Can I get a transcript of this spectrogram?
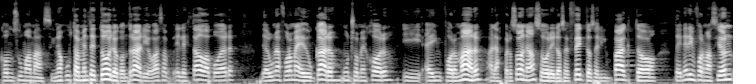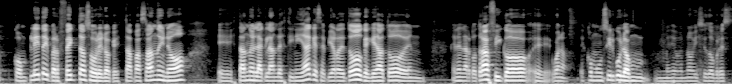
consuma más, sino justamente todo lo contrario. Vas a- el Estado va a poder de alguna forma educar mucho mejor y, e informar a las personas sobre los efectos, el impacto, tener información completa y perfecta sobre lo que está pasando y no eh, estando en la clandestinidad que se pierde todo, que queda todo en, en el narcotráfico. eh, bueno, es como un círculo medio no vicioso, pero es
